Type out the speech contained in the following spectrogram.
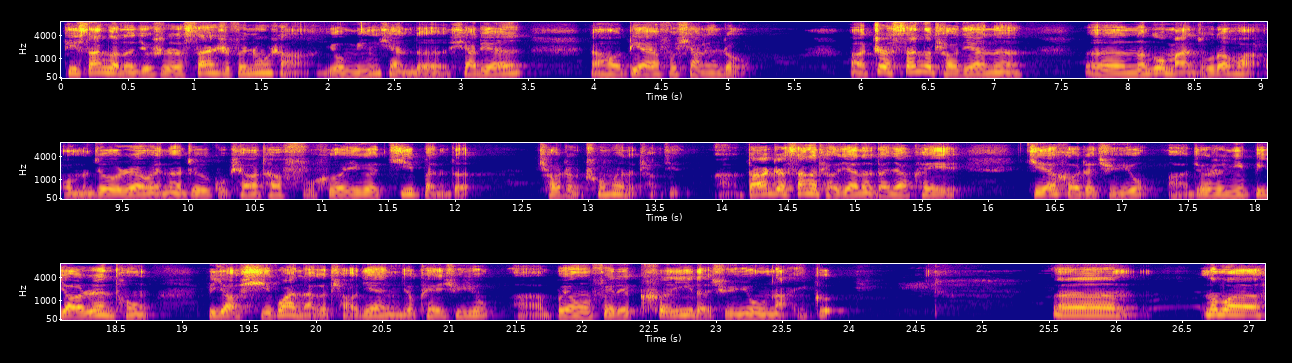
第三个呢，就是三十分钟上有明显的下跌 N，然后 D F 下零轴啊，这三个条件呢，呃，能够满足的话，我们就认为呢，这个股票它符合一个基本的调整充分的条件啊。当然，这三个条件呢，大家可以结合着去用啊，就是你比较认同。比较习惯哪个条件，你就可以去用啊，不用非得刻意的去用哪一个。嗯，那么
